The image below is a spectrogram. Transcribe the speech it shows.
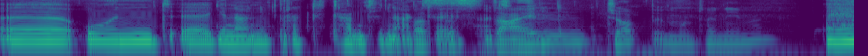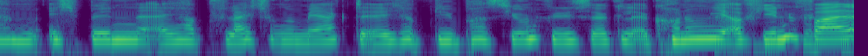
äh, und äh, genau eine Praktikantin aktuell. Was ist dein Job im Unternehmen? Ähm, ich bin, äh, ihr habt vielleicht schon gemerkt, äh, ich habe die Passion für die Circular Economy auf jeden Fall.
